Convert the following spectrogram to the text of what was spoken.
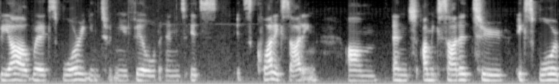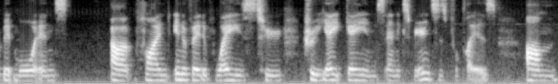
VR. We're exploring into a new field, and it's it's quite exciting. Um, and I'm excited to explore a bit more and uh, find innovative ways to create games and experiences for players. Um,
